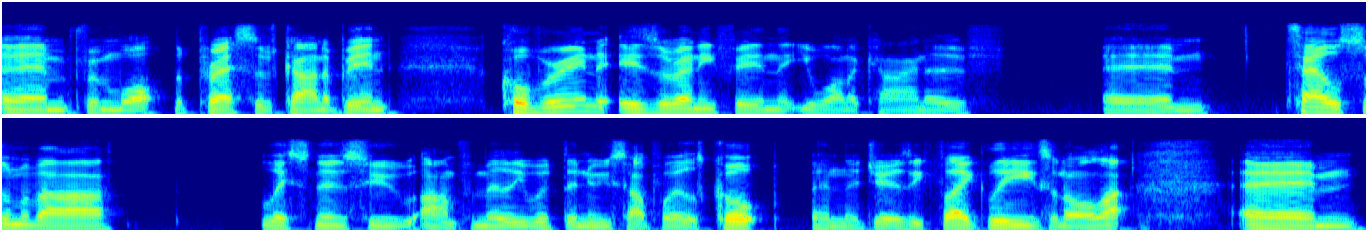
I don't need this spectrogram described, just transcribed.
Um, from what the press have kind of been covering, is there anything that you want to kind of um, tell some of our listeners who aren't familiar with the New South Wales Cup and the Jersey Flegg leagues and all that? Um,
